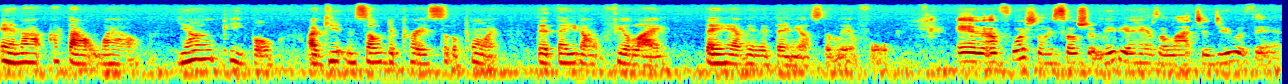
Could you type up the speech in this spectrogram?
And I, I thought, wow, young people are getting so depressed to the point that they don't feel like they have anything else to live for. And unfortunately, social media has a lot to do with that.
